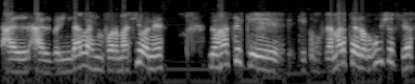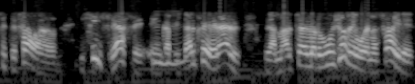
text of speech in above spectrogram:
al, al brindar las informaciones, nos hace que, que la marcha del orgullo se hace este sábado. Y sí, se hace en. Capital Federal, la marcha del orgullo de Buenos Aires.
